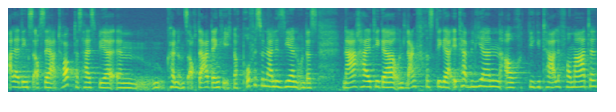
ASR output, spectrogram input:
allerdings auch sehr ad hoc. Das heißt, wir ähm, können uns auch da, denke ich, noch professionalisieren und das nachhaltiger und langfristiger etablieren, auch digitale Formate.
